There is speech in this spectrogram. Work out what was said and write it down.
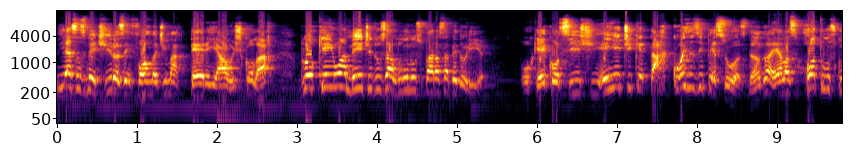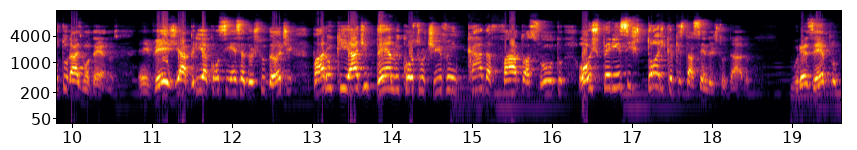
E essas mentiras em forma de material escolar bloqueiam a mente dos alunos para a sabedoria, porque consiste em etiquetar coisas e pessoas, dando a elas rótulos culturais modernos, em vez de abrir a consciência do estudante para o que há de belo e construtivo em cada fato, assunto ou experiência histórica que está sendo estudado. Por exemplo,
